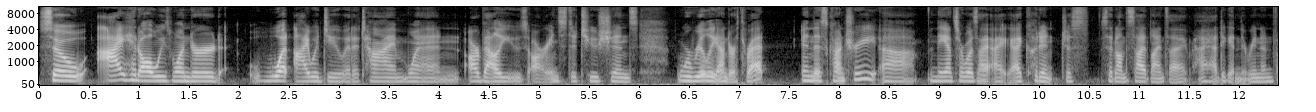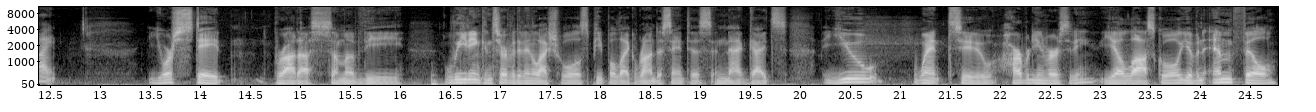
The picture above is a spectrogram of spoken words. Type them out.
So I had always wondered what I would do at a time when our values, our institutions were really under threat in this country. Uh, and the answer was I, I, I, couldn't just sit on the sidelines. I, I had to get in the arena and fight. Your state brought us some of the leading conservative intellectuals, people like Ron DeSantis and Matt Gaetz. You went to Harvard University, Yale Law School. You have an MPhil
